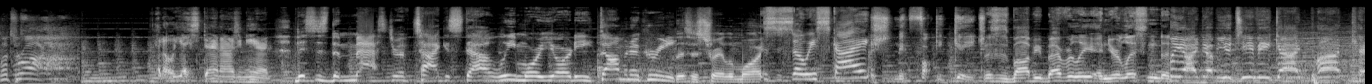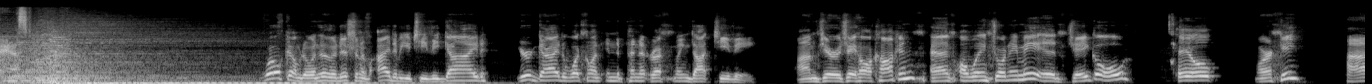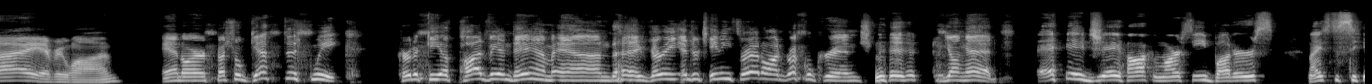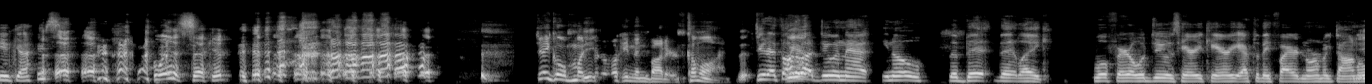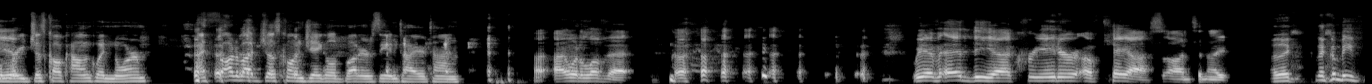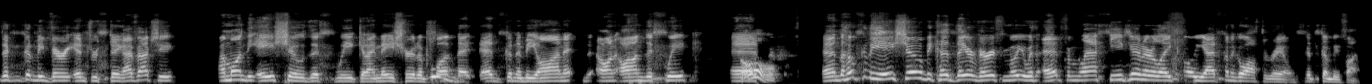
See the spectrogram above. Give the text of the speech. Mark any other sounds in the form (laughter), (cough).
Let's rock! Hello, yes, Dan Eisen here. This is the master of Tiger Style, Lee Moriarty, Dominic Garrini. This is Trey Lamar. This is Zoey Skye. This is Nick fucking Gage. This is Bobby Beverly, and you're listening to the IWTV Guide Podcast. Welcome to another edition of IWTV Guide, your guide to what's on independentwrestling.tv. I'm Jared J. Hawk Hawkins, and always joining me is Jay Gold. Hey, Hope. Marky. Hi, everyone. And our special guest this week, courtesy of Pod Van Dam and a very entertaining thread on Ruckle Cringe, (laughs) Young Ed. Hey, Jayhawk, Marcy, Butters. Nice to see you guys. (laughs) Wait a second. (laughs) Jay Gold much better looking than Butter. Come on. Dude, I thought we, about doing that. You know, the bit that like Will Ferrell would do as Harry Caray after they fired Norm MacDonald, yep. where he just called Colin Quinn Norm. I thought about just calling Jay Gold Butters the entire time. I, I would loved that. (laughs) we have Ed, the uh, creator of chaos, on tonight. Uh, that, that could be that could be very interesting. I've actually I'm on the A show this week, and I made sure to plug Ooh. that Ed's going to be on it on on this week. And, oh. And the hook of the A show, because they are very familiar with Ed from last season, are like, oh yeah, it's going to go off the rails. It's going to be fun.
